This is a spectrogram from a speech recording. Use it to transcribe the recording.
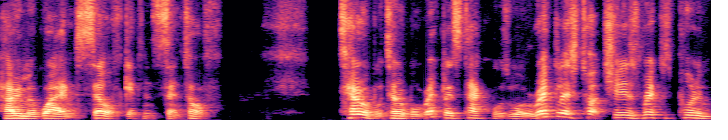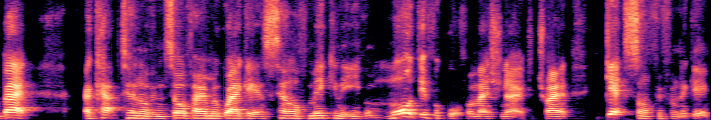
Harry Maguire himself getting sent off. Terrible, terrible, reckless tackles, well, reckless touches, reckless pulling back. A captain of himself, Harry Maguire, getting sent off, making it even more difficult for Manchester United to try and get something from the game.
